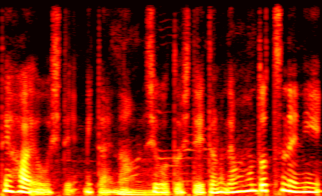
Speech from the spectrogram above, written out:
手配をしてみたいな仕事をしていたので、うん、本当常に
